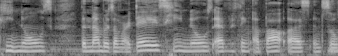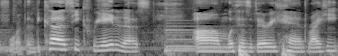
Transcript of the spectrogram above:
He knows the numbers of our days. He knows everything about us and so forth. And because he created us um, with his very hand, right? He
